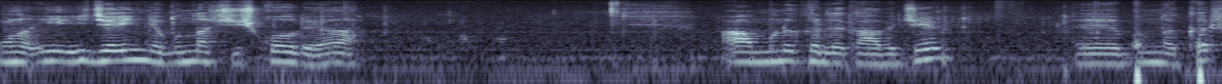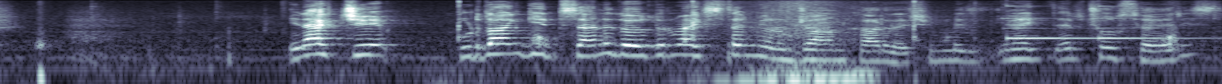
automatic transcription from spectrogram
Ona iyice ince bunlar şişko oluyor ha. Aa bunu kırdık abicim. Ee, bunu da kır. İnekçi buradan git seni de öldürmek istemiyorum canım kardeşim. Biz inekleri çok severiz.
